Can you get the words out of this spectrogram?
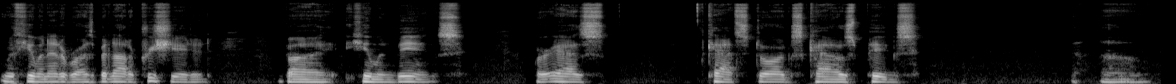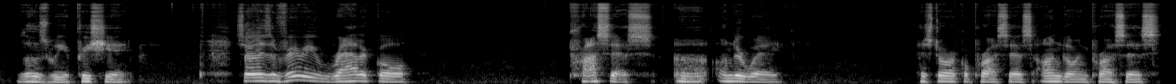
with human enterprise, but not appreciated by human beings. Whereas cats, dogs, cows, pigs, uh, those we appreciate. So there's a very radical process uh, underway, historical process, ongoing process,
